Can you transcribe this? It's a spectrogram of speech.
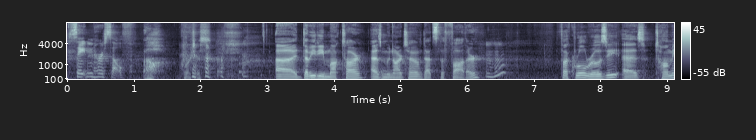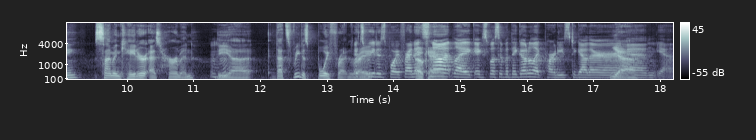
Satan herself. Oh, gorgeous. uh, W.D. Mochtar as Munarto, that's the father. Mm-hmm. Fachrul Rozy as Tommy. Simon Cader as Herman. The uh, that's Rita's boyfriend, right? Mm-hmm. It's Rita's boyfriend. It's Okay. not like explicit, but they go to like parties together. Yeah. And yeah.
